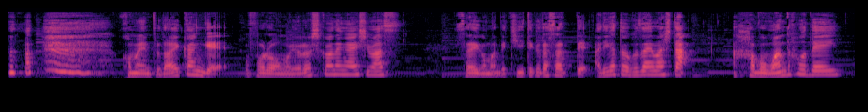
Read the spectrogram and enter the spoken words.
コメント大歓迎、フォローもよろしくお願いします。最後まで聞いてくださってありがとうございました。Have a wonderful day!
